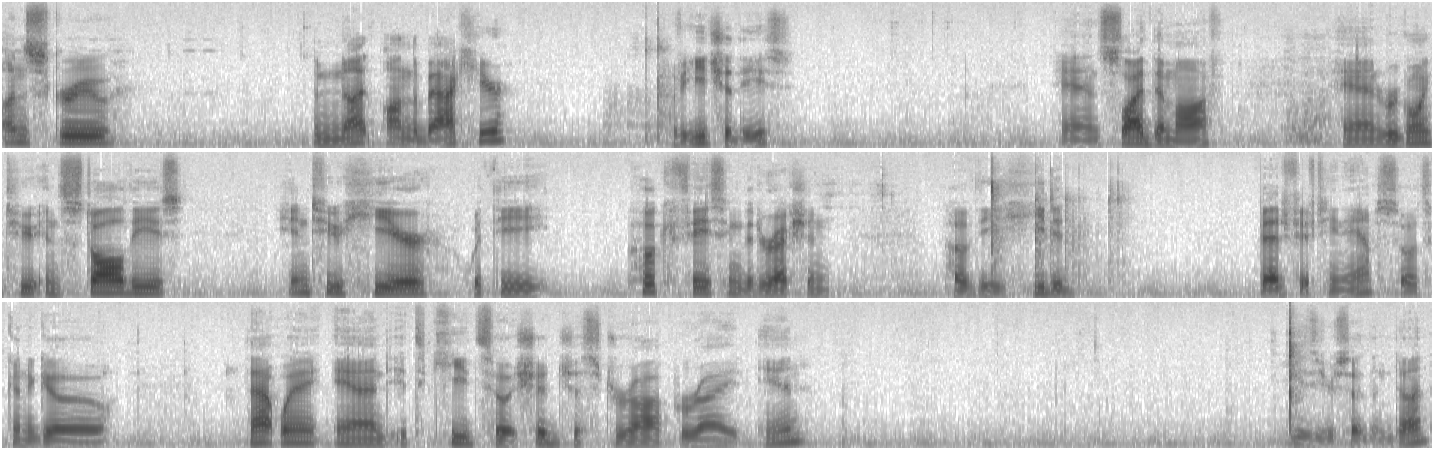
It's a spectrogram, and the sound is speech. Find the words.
unscrew the nut on the back here of each of these and slide them off. And we're going to install these into here with the hook facing the direction of the heated bed 15 amps. So it's going to go that way and it's keyed so it should just drop right in. Easier said than done.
